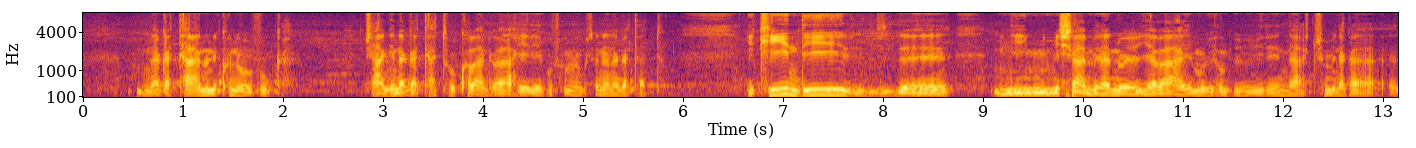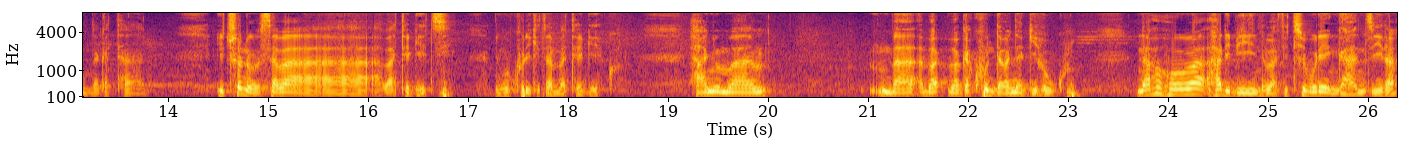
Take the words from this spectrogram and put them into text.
na gatanu niko nuvuga canke na gatatu ko abantu bahereye guca mirongo icyenda na gatatu ikindi eh, ni imishamirano yabaye mu bihumbi bibiri na cumi na gatanu ico nosaba abategetsi ni gukurikiza amategeko hanyuma bagakunda abanyagihugu naho hoba hari ibintu bafite uburenganzira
